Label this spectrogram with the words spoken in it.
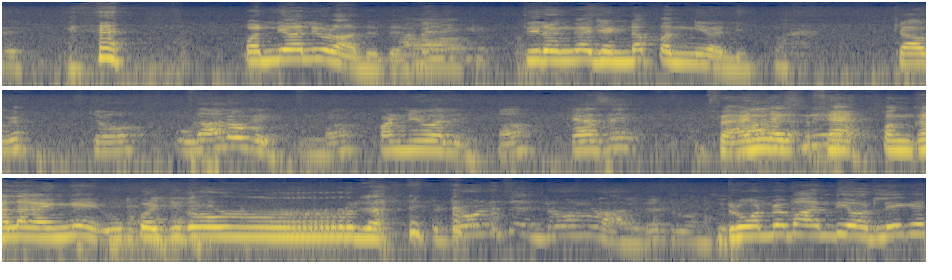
से। पन्नी वाली उड़ा देते हैं। तिरंगा झंडा पन्नी वाली। क्या हो गया? क्यों उड़ा लोगे? पन्नी वाली? हाँ। कैसे? फ़ैन लगा पंखा लगाएँगे ऊपर की तरफ़ ड्रोन से ड्रोन उड़ा ड्रोन ड्रोन में बाँध दिया और लेके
